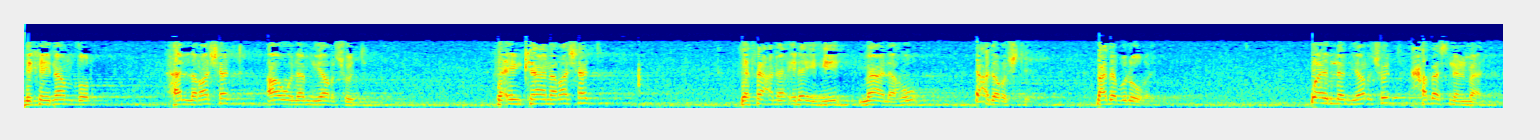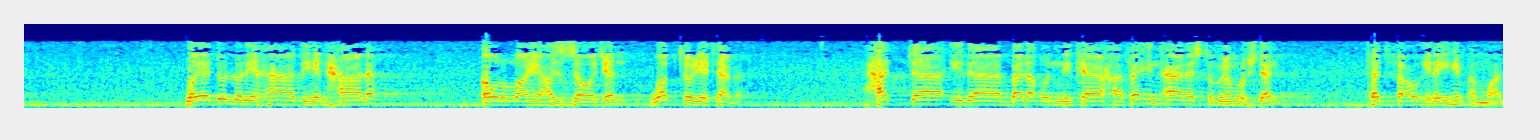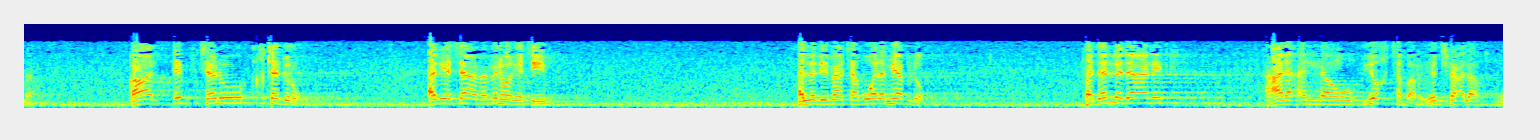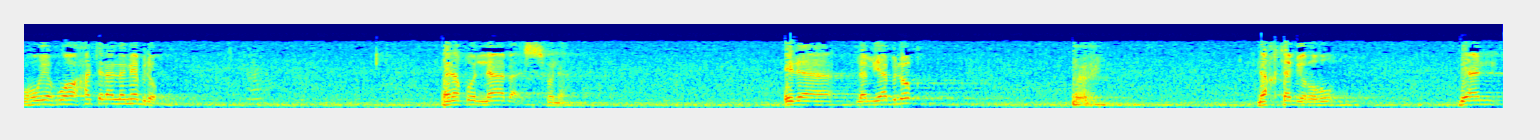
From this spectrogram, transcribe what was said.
لكي ننظر هل رشد أو لم يرشد. فإن كان رشد دفعنا إليه ماله بعد رشده بعد بلوغه. وإن لم يرشد حبسنا المال. ويدل لهذه الحالة قول الله عز وجل وابتلوا اليتامى. حتى إذا بلغوا النكاح فإن آنستم منهم رشدا فادفعوا إليهم أموالهم. قال ابتلوا اختبروا. اليتامى من هو اليتيم؟ الذي مات أبوه ولم يبلغ. فدل ذلك على أنه يختبر يدفع له وهو حتى الآن لم يبلغ. فنقول لا بأس هنا. إذا لم يبلغ نختبره بأن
